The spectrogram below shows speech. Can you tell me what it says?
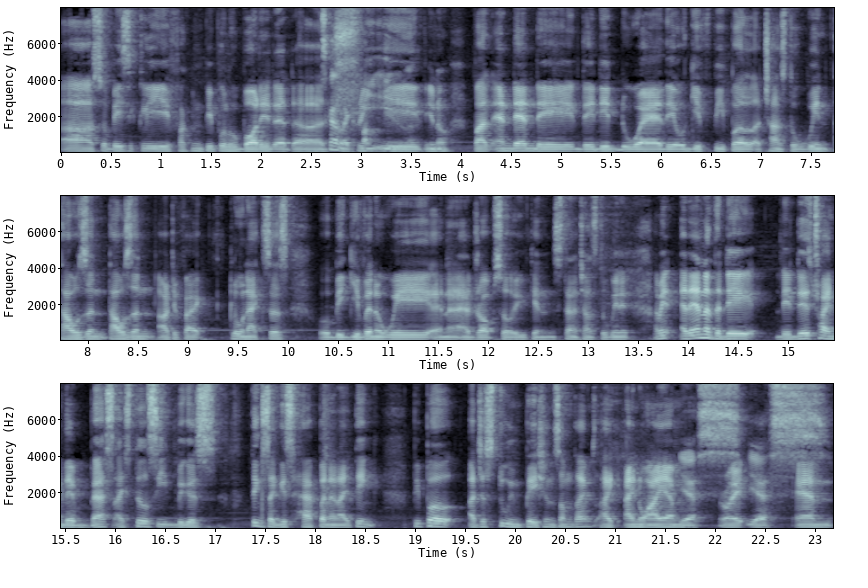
Uh, so basically, fucking people who bought it at uh, kinda like Tree fuck you, ETH, like, you know. But and then they they did where they will give people a chance to win thousand thousand artifact clone access will be given away and an airdrop, so you can stand a chance to win it. I mean, at the end of the day, they they're trying their best. I still see it because things like this happen, and I think people are just too impatient sometimes. I I know I am. Yes. Right. Yes. And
